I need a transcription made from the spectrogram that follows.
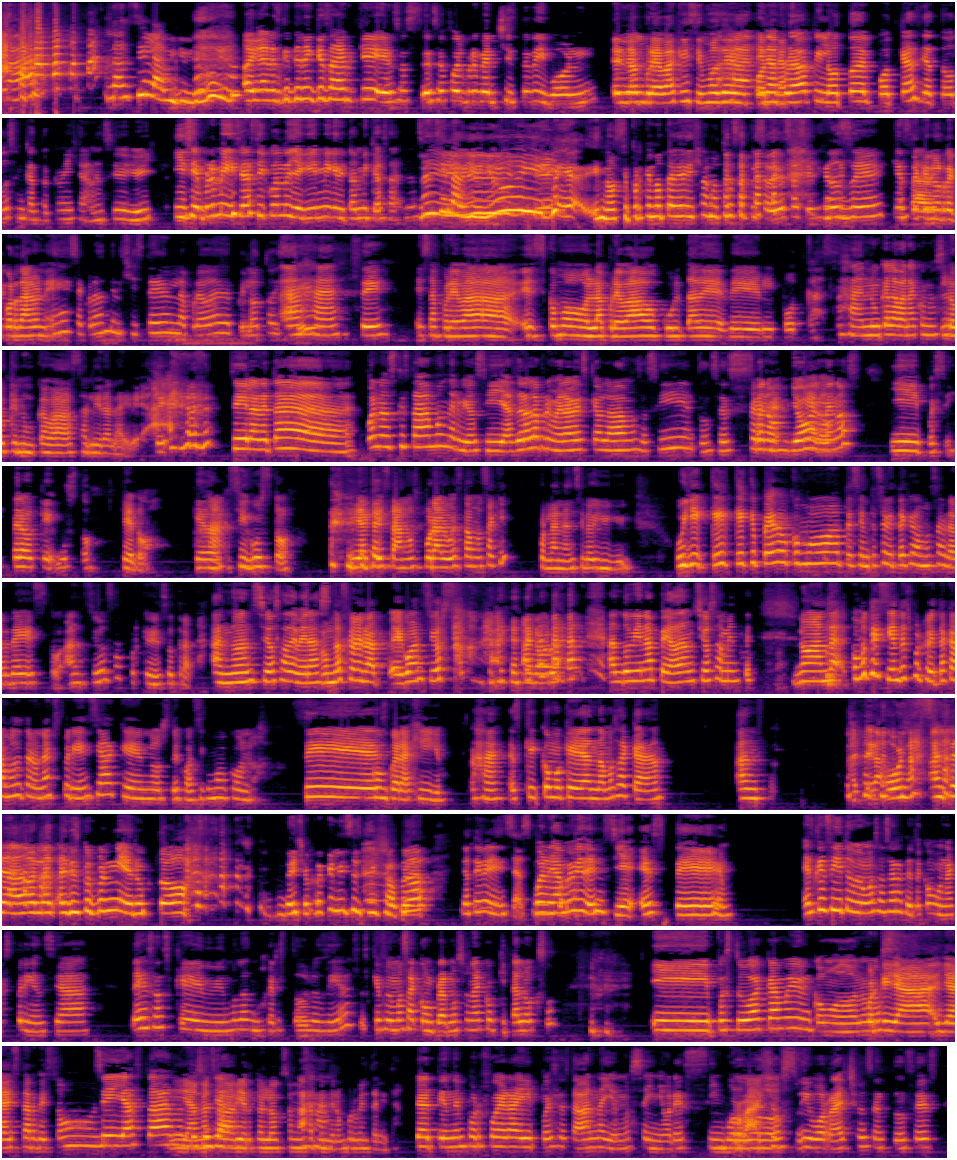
Nancy, la Uyuyuy. Oigan, es que tienen que saber que eso, es- ese fue el primer chiste de Ivonne en la prueba que hicimos del Ajá, en la podcast. prueba piloto del podcast y a todos les encantó que me dijeran Nancy Uyuy. Y siempre me dice así cuando llegué y me grita en mi casa. Nancy la Uyuyuy. Y no sé por qué no te había dicho en otros episodios así. No sé, Hasta sabe. que nos recordaron, eh, ¿se acuerdan del chiste en la prueba de piloto? Y sí, Ajá, sí. Esa prueba es como la prueba oculta de- del podcast. Ajá, nunca la van a conocer. Lo que nunca va a salir al aire. Sí, la neta, bueno, es que estábamos nerviosillas. Era la primera vez que hablábamos así, entonces, Pero bueno, yo quedó. al menos, y pues sí, pero qué gusto. Quedó. Quedó. Ajá, sí gustó. Y aquí estamos, por algo estamos aquí, por la Nancy Lo Yuyuy. Oye, ¿qué, qué, ¿qué pedo? ¿Cómo te sientes ahorita que vamos a hablar de esto? ¿Ansiosa? Porque de eso trata. Ando ansiosa de veras. ¿Andas con el apego ansioso? ah. Ando bien apegada ansiosamente. No, anda. ¿Cómo te sientes? Porque ahorita acabamos de tener una experiencia que nos dejó así como con, Sí, con carajillo. Ajá, es que como que andamos acá an- Alteradonas. alteradonas. Ay, disculpen mi eructo. De hecho, creo que ni se escuchó, pero No. ya te evidencias. Bueno, ya me evidencié. Este, es que sí, tuvimos hace ratito como una experiencia de esas que vivimos las mujeres todos los días. Es que fuimos a comprarnos una coquita al Oxxo. Y pues estuvo acá medio incómodo, ¿no? Porque ya, ya es tardezón. Sí, ya está. Y ya no estaba ya abierto el Oxxo, nos Ajá. atendieron por ventanita. te atienden por fuera y pues estaban ahí unos señores borrachos y borrachos, entonces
